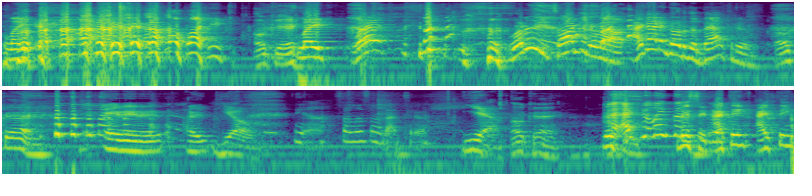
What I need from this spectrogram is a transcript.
Like, like Okay. Like what? what are you talking about? I gotta go to the bathroom. okay. And then, uh, yo, Yeah. So listen to that too. yeah. Okay. Listen, I, I feel like the listen, I think, I think,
